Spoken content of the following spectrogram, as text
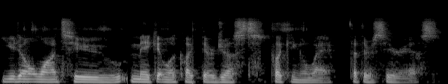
you don't want to make it look like they're just clicking away, that they're serious.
